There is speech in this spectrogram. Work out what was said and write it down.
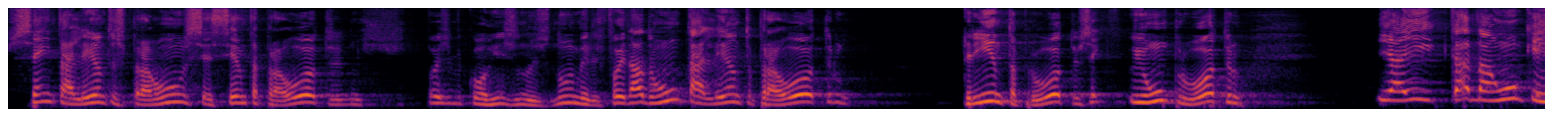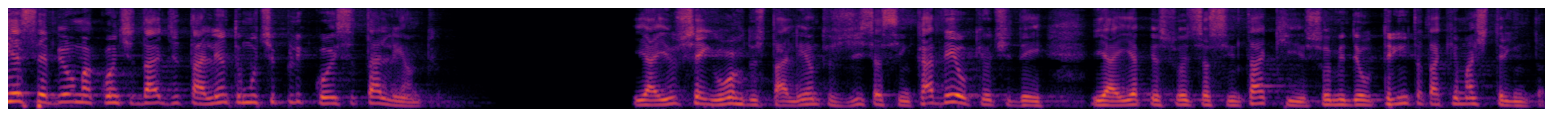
100 talentos para um, 60 para outro, depois me corrige nos números, foi dado um talento para outro, 30 para o outro, e um para o outro. E aí, cada um que recebeu uma quantidade de talento multiplicou esse talento. E aí o Senhor dos talentos disse assim: Cadê o que eu te dei? E aí a pessoa disse assim: Está aqui, o Senhor me deu 30, está aqui mais 30.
